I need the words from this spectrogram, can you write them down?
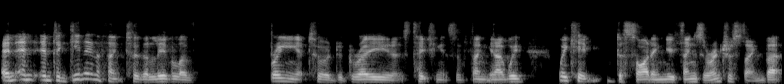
and and and to get anything to the level of bringing it to a degree and it's teaching it something, you know, we we keep deciding new things are interesting, but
